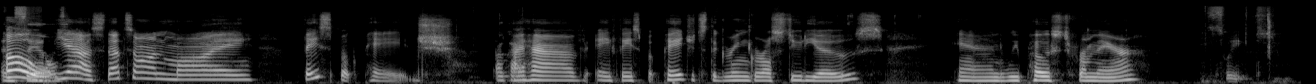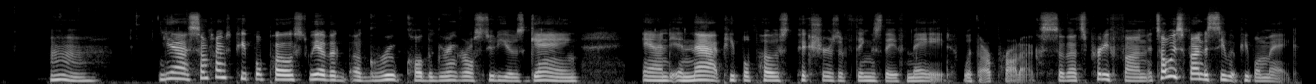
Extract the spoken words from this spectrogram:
and Oh, sales? yes, that's on my Facebook page. Okay. I have a Facebook page. It's the Green Girl Studios, and we post from there. Sweet. Hmm. Yeah, sometimes people post. We have a, a group called the Green Girl Studios Gang, and in that, people post pictures of things they've made with our products. So that's pretty fun. It's always fun to see what people make.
